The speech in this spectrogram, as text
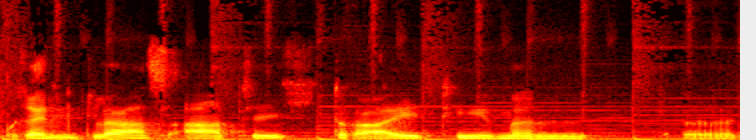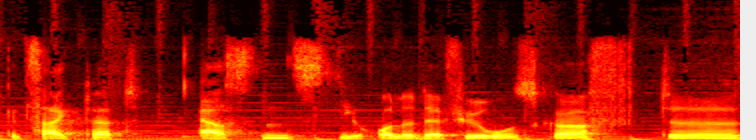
brennglasartig drei Themen äh, gezeigt hat. Erstens die Rolle der Führungskraft, äh,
